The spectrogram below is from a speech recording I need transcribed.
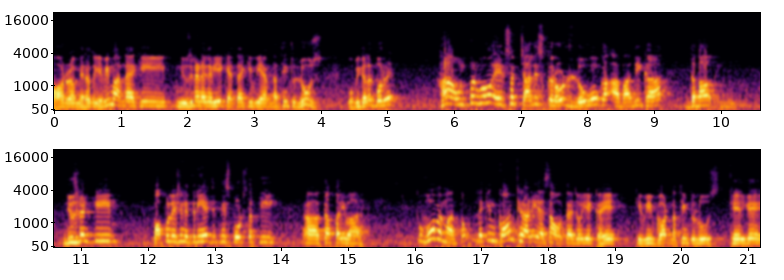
और मेरा तो ये भी मानना है कि न्यूजीलैंड अगर ये कहता है कि we have nothing to lose वो भी गलत बोल रहे हैं। हाँ उन पर वो 140 करोड़ लोगों का आबादी का दबाव नहीं न्यूजीलैंड की पॉपुलेशन इतनी है जितनी स्पोर्ट्स तक की अ, का परिवार है। तो वो मैं मानता हूँ लेकिन कौन खिलाड़ी ऐसा होता है जो ये कहे कि we got nothing to lose खेल गए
